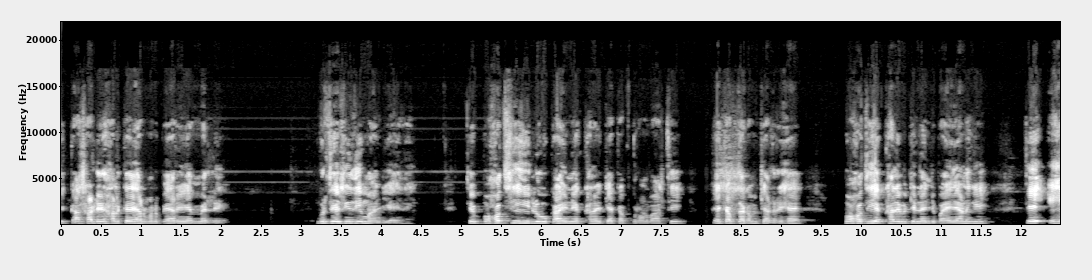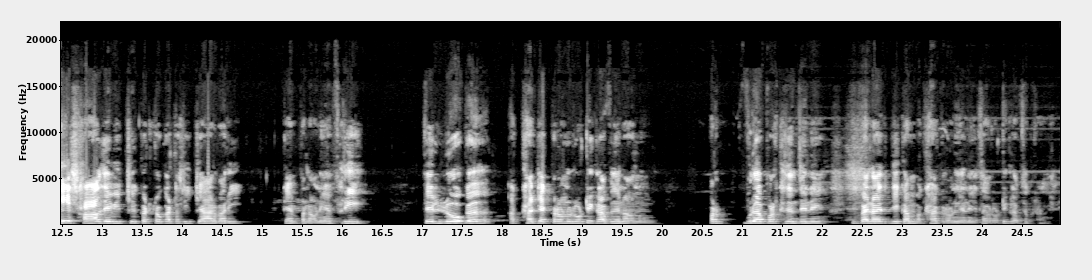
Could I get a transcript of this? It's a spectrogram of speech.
ਇੱਕ ਆ ਸਾਡੇ ਹਲਕੇ ਦੇ ਹਰਮਨ ਪਿਆਰੇ ਐਮਐਲਏ ਗੁਰਦੇਵ ਸਿੰਘ ਦੀ ਮਾਨ ਜੀ ਆਏ ਨੇ, ਤੇ ਬਹੁਤ ਹੀ ਲੋਕ ਆਏ ਨੇ ਅੱਖਾਂ ਦਾ ਚੈੱਕਅਪ ਕਰਾਉਣ ਵਾਸਤੇ ਚੈੱਕਅਪ ਦਾ ਕੰਮ ਚੱਲ ਰਿਹਾ ਹੈ, ਬਹੁਤ ਹੀ ਅੱਖਾਂ ਦੇ ਵਿੱਚ ਲੈਂਜ ਪਾਏ ਜਾਣਗੇ, ਤੇ ਇਹ ਸਾਲ ਦੇ ਵਿੱਚ ਘੱਟੋ ਘੱਟ ਅਸੀਂ ਚਾਰ ਵਾਰੀ ਕੈਂਪ ਲਾਉਣੇ ਆ ਫ੍ਰੀ ਤੇ ਲੋਕ ਅੱਖਾਂ ਚੈੱਕ ਕਰਾਉਣ ਨੂੰ ਰੋਟਰੀ ਕਲੱਬ ਦੇ ਨਾਮ ਨੂੰ, ਪਰ ਪੂਰਾ ਪਰਖ ਦਿੰਦੇ ਨੇ ਕਿ ਪਹਿਲਾਂ ਜੇ ਕੰਮ ਅੱਖਾਂ ਕਰਾਉਣੀਆਂ ਨੇ ਤਾਂ ਰੋਟਰੀ ਕਲੱਬ ਤੋਂ ਕਰਾਉਣੀਆਂ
